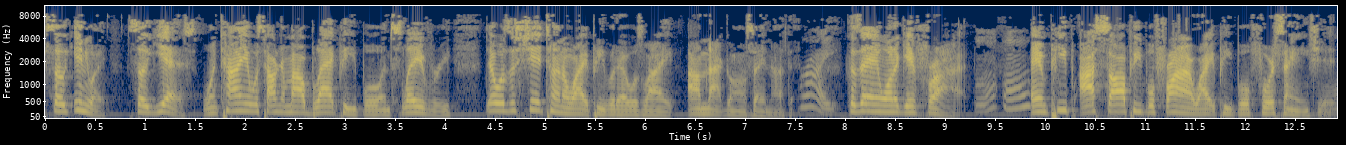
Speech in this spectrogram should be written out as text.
so anyway, so yes, when Kanye was talking about black people and slavery, there was a shit ton of white people that was like, I'm not gonna say nothing. Right. Cause they didn't want to get fried. And people, I saw people frying white people for saying shit.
